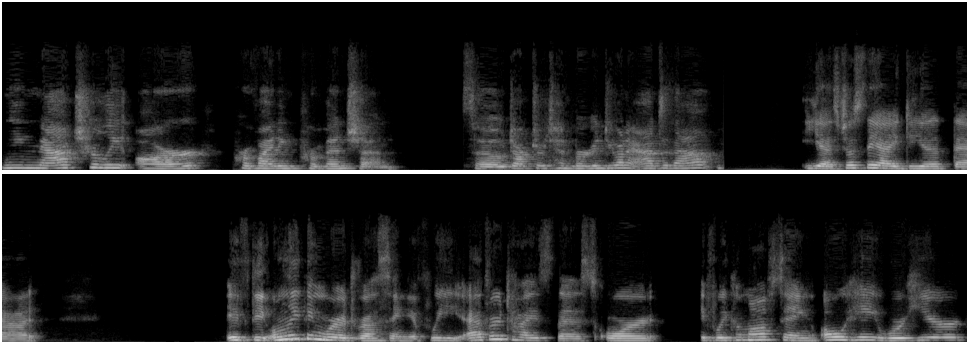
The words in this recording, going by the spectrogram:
we naturally are providing prevention. So, Dr. Tenbergen, do you want to add to that? Yes, just the idea that if the only thing we're addressing, if we advertise this or if we come off saying, oh, hey, we're here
